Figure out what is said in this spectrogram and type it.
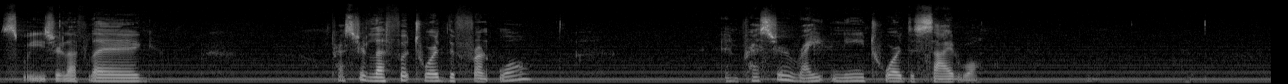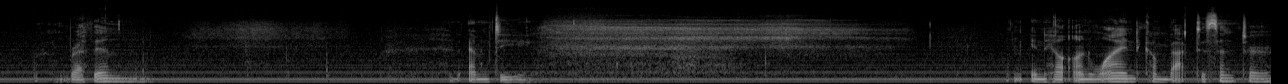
Squeeze your left leg. Press your left foot toward the front wall. And press your right knee toward the side wall. Breath in. And empty. And inhale, unwind, come back to center.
